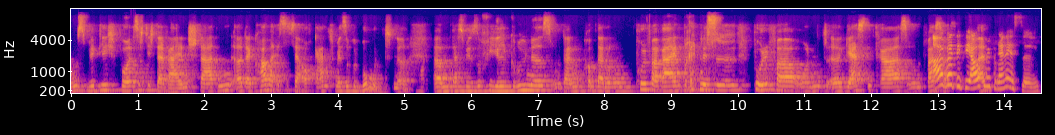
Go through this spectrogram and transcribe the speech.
muss wirklich vorsichtig da rein starten. Äh, der Körper ist es ja auch gar nicht mehr so gewohnt, ne? Ähm, dass wir so viel Grünes und dann kommt da noch ein Pulver rein, Brennnesselpulver und äh, Gerstengras und was. Arbeitet ihr auch mit Brennnesseln?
